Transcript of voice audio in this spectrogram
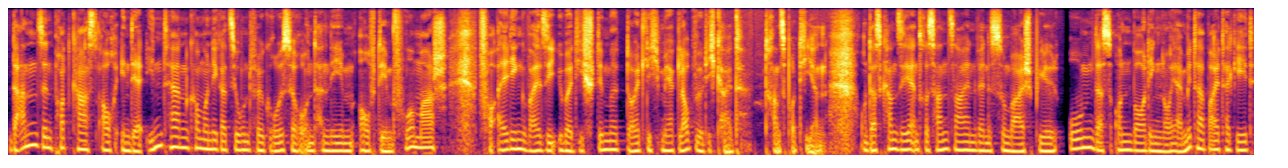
dann sind Podcasts auch in der internen Kommunikation für größere Unternehmen auf dem Vormarsch, vor allen Dingen, weil sie über die Stimme deutlich mehr Glaubwürdigkeit transportieren. Und das kann sehr interessant sein, wenn es zum Beispiel um das Onboarding neuer Mitarbeiter geht,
